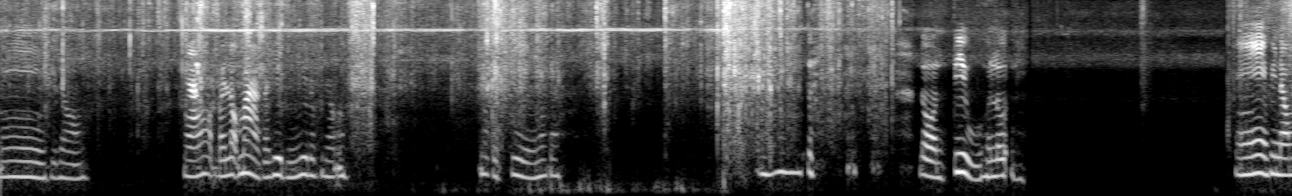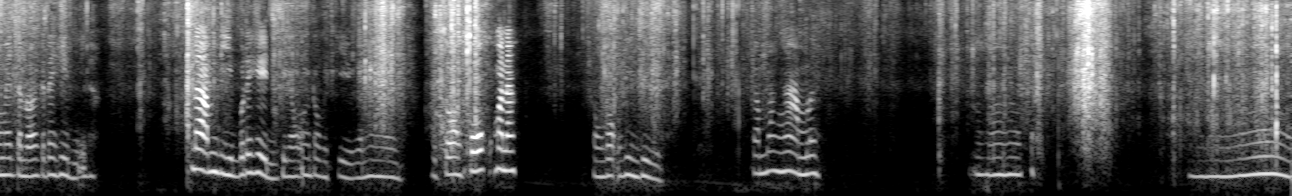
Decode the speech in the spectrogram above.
นี่นี่พี่น้องย่างออกไปเลาะมากก็เห็นอยู่แล้วพี่น้องนี่ก็เจียวนี่กันอื้อตัวดนปิวขึ้นรถนี่นี่พี่น้องแม่ตะน้อยก็ได้เห็นนี่นะ น้ำดีบ่ได้เห็นพี่น้องเอ้ยดอกกระเจียวกันนี่ไปตองโฟกมานะสองดอกดีดีกำลังงามเลยอืออืม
